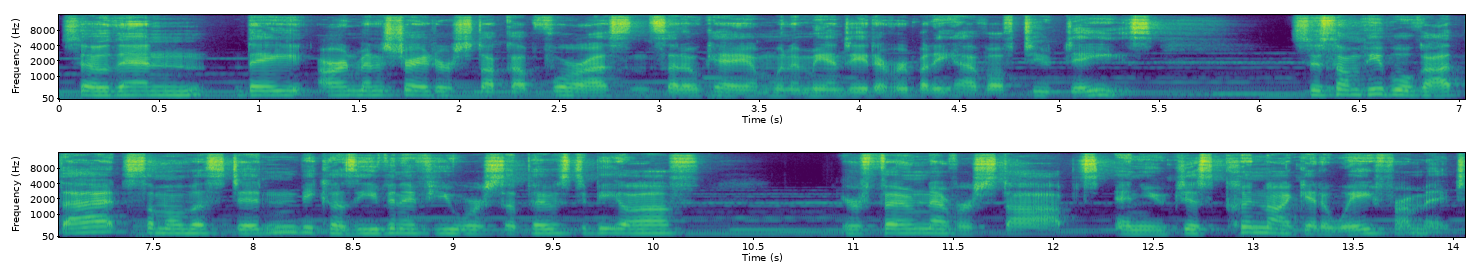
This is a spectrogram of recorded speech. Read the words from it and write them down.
So then they, our administrator stuck up for us and said, okay, I'm going to mandate everybody have off two days. So some people got that, some of us didn't, because even if you were supposed to be off, your phone never stopped and you just could not get away from it.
